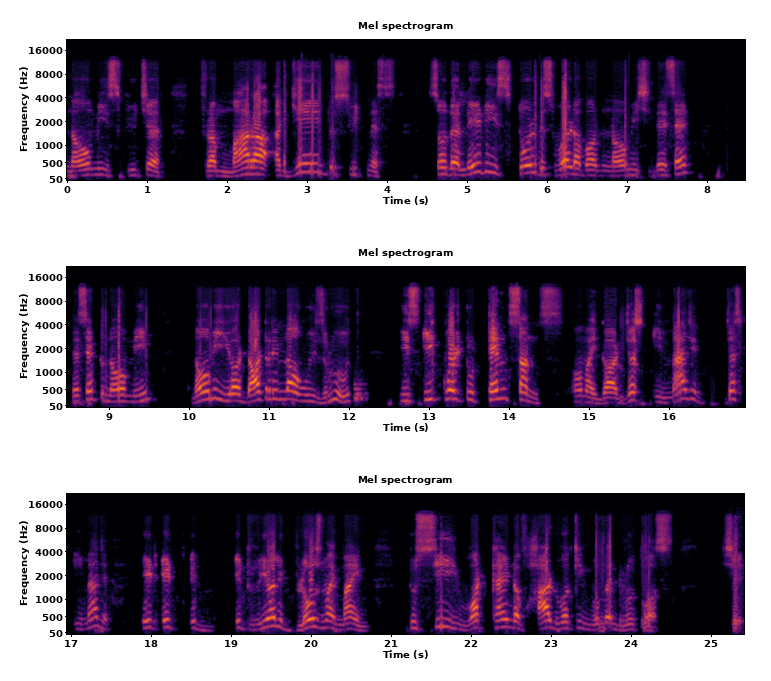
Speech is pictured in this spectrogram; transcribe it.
Naomi's future from Mara again to sweetness. So the ladies told this word about Naomi. They said, they said to Naomi, Naomi, your daughter-in-law who is Ruth is equal to 10 sons. Oh my God, just imagine, just imagine. It, it, it it really blows my mind to see what kind of hardworking woman Ruth was. She,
